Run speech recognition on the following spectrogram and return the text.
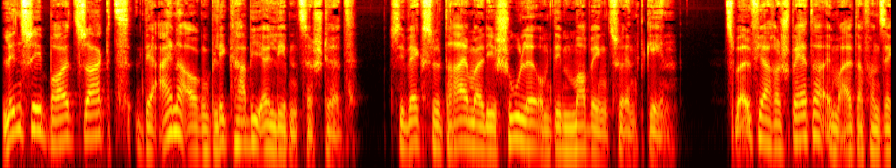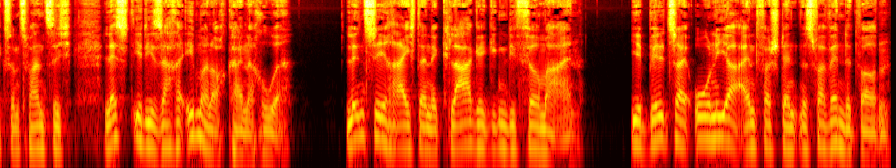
Lindsay Boyd sagt, der eine Augenblick habe ihr Leben zerstört. Sie wechselt dreimal die Schule, um dem Mobbing zu entgehen. Zwölf Jahre später, im Alter von 26, lässt ihr die Sache immer noch keine Ruhe. Lindsay reicht eine Klage gegen die Firma ein. Ihr Bild sei ohne ihr Einverständnis verwendet worden.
